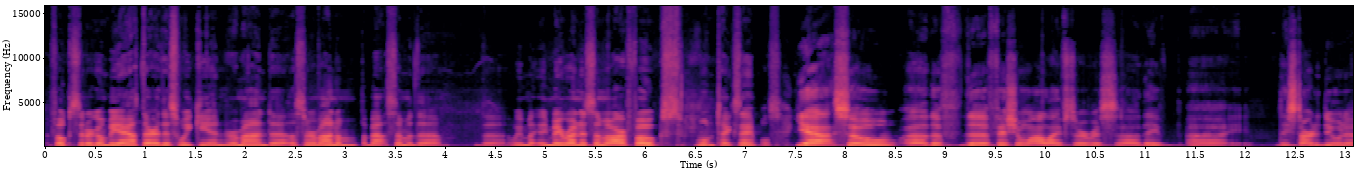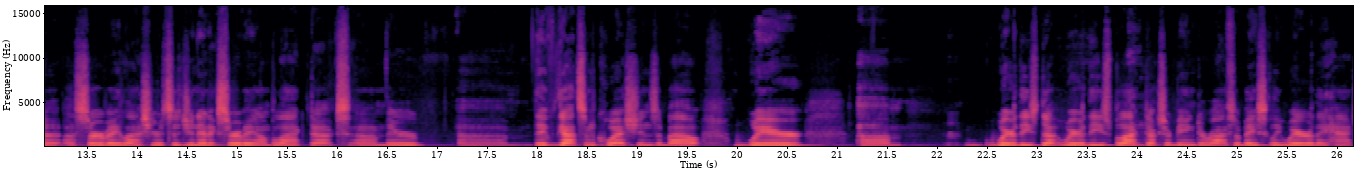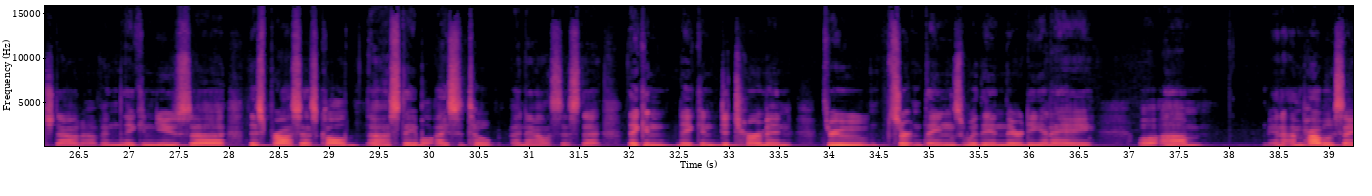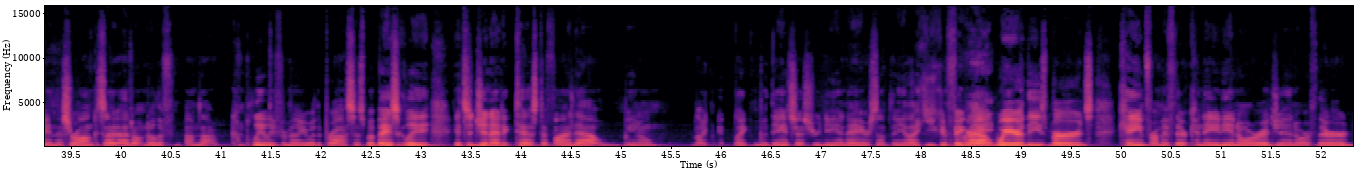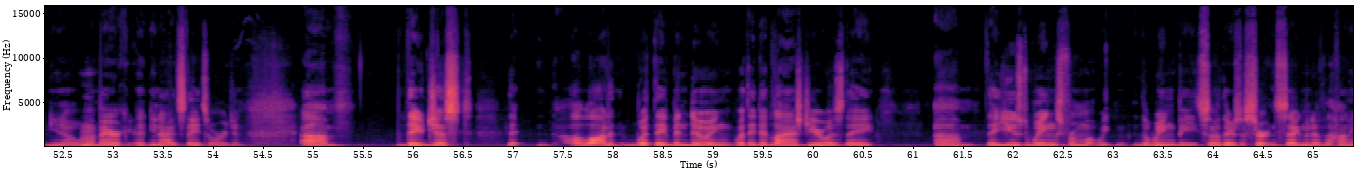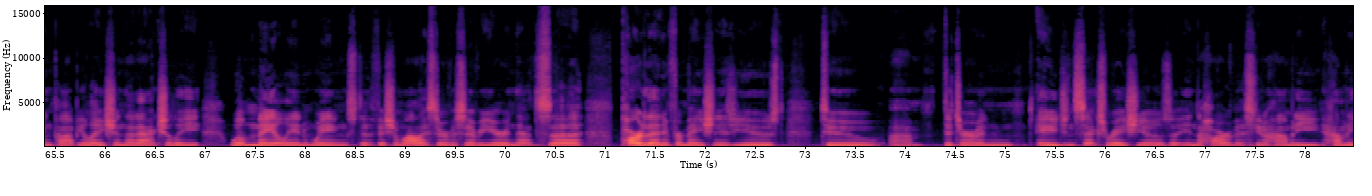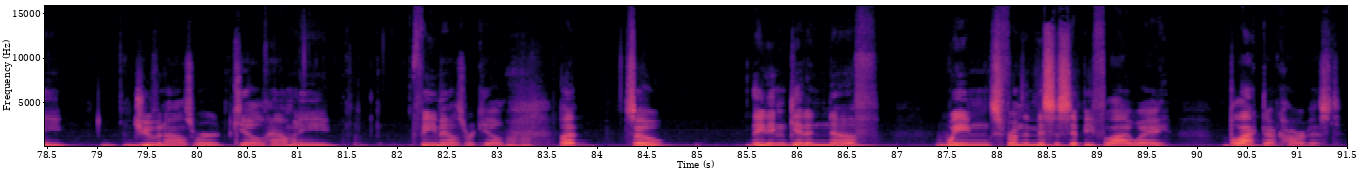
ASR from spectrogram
folks that are going to be out there this weekend, remind uh, let's remind them about some of the the we may, may run into some of our folks want to take samples. Yeah, so uh, the the Fish and Wildlife Service uh, they uh, they started doing a, a survey last year. It's a genetic survey on black ducks. Um, they're um they've got some questions about where um, where these du- where these black ducks are being derived. So basically, where are they hatched out of? And they can use uh, this process called uh, stable isotope analysis that they can they can determine through certain things within their DNA. Well, um, and I'm probably saying this wrong because I, I don't know the I'm not completely familiar with the process, but basically it's a genetic test to find out you know like like with the ancestry DNA or something like you can figure out where these birds came from if they're Canadian origin or if they're you know America United States origin. Um, they just a lot of what they've been doing what they did last year was they um, they used wings from what we the wing bee. So there's a certain segment of the hunting population that actually will mail in wings to the Fish and Wildlife Service every year, and that's uh, part of that information is used to um, determine age and sex ratios in the harvest. You know how many how many juveniles were killed, how many females were killed, but so they didn't get enough wings from the Mississippi flyway black duck harvest.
